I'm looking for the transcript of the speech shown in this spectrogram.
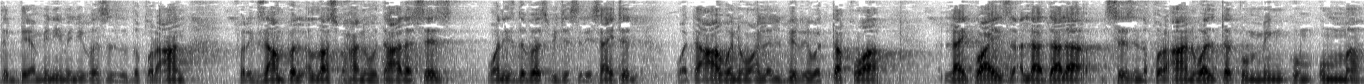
there are many, many verses of the Quran. For example, Allah subhanahu wa ta'ala says, one is the verse we just recited, وَتَعَاوَنُوا عَلَى الْبِرِّ وَالتَّقْوَى Likewise, Allah Ta'ala says in the Quran, وَلْتَكُمْ مِنْكُمْ أُمَّةٌ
